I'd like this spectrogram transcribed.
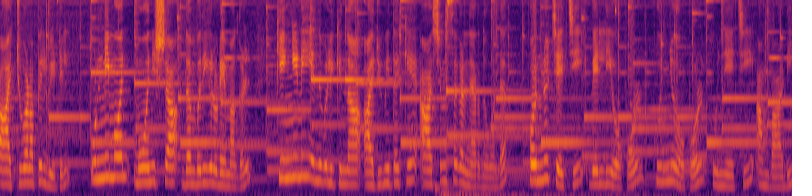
ആറ്റുവളപ്പിൽ വീട്ടിൽ ഉണ്ണിമോൻ മോനിഷ ദമ്പതികളുടെ മകൾ കിങ്ങിണി എന്ന് വിളിക്കുന്ന അരുമിതയ്ക്ക് ആശംസകൾ നേർന്നുകൊണ്ട് പൊന്നു ചേച്ചി വെല്ലിയോപ്പോൾ കുഞ്ഞുവോപ്പോൾ കുഞ്ഞേച്ചി അമ്പാടി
